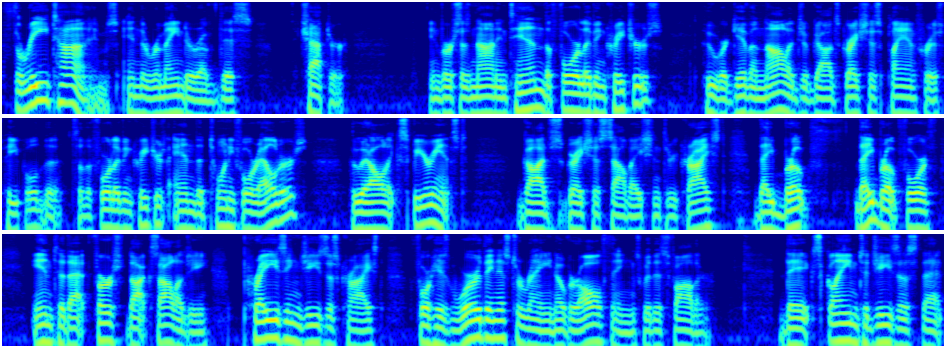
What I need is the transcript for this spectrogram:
three times in the remainder of this chapter. In verses 9 and 10, the four living creatures, who were given knowledge of God's gracious plan for his people, the, so the four living creatures and the 24 elders who had all experienced God's gracious salvation through Christ, they broke they broke forth into that first doxology, praising Jesus Christ for his worthiness to reign over all things with his Father. They exclaimed to Jesus that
